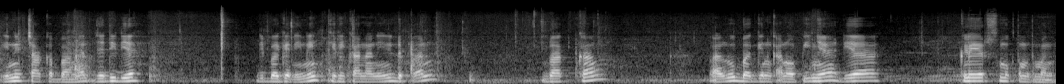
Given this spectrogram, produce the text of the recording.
Ini cakep banget. Jadi dia di bagian ini kiri kanan ini depan belakang lalu bagian kanopinya dia clear smoke teman-teman.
